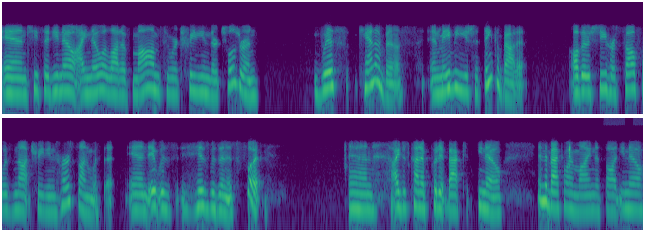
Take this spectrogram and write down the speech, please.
And she said, You know, I know a lot of moms who are treating their children with cannabis, and maybe you should think about it. Although she herself was not treating her son with it, and it was his was in his foot. And I just kind of put it back, you know, in the back of my mind and thought, you know,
